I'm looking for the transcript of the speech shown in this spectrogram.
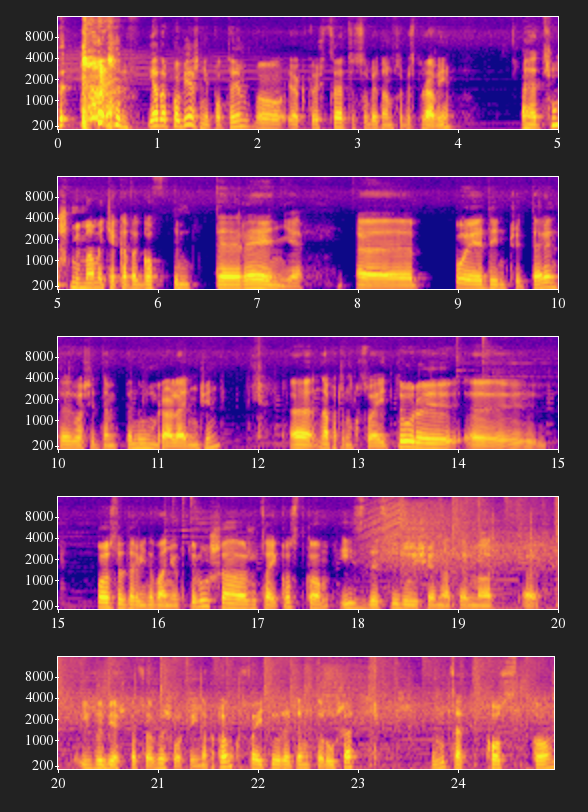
Jadę pobieżnie po tym, bo jak ktoś chce, to sobie tam sobie sprawi. E, cóż my mamy ciekawego w tym terenie? Pojedynczy teren to jest właśnie ten Penumbral Engine. Na początku swojej tury, po zdeterminowaniu kto rusza, rzucaj kostką i zdecyduj się na temat e, i wybierz to, co wyszło. Czyli na początku swojej tury ten, kto rusza, rzuca kostką.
